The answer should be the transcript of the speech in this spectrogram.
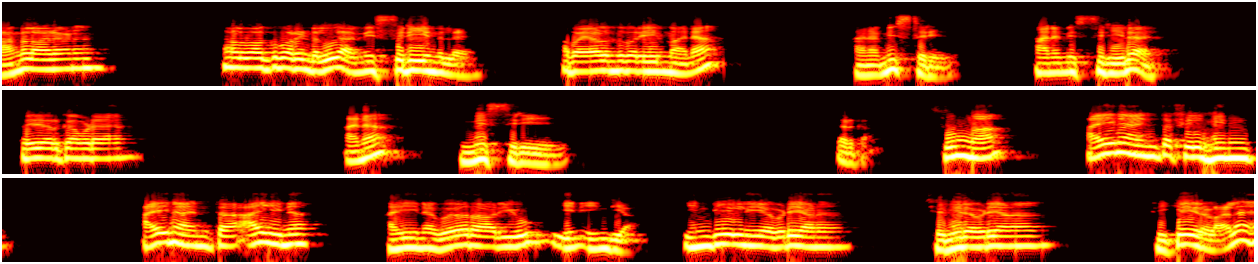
താങ്കൾ ആരാണ് ആൾ വാക്ക് പറയണ്ടല്ല മിസ്ത്രി എന്നല്ലേ. അപ്പൊ അയാൾ എന്ത് പറയും? അന അന മിസ്രി അന മിസ്രി അല്ലേ? ചേർക്കാം അവിടെ? അന മിസ്രി ചേർക്കാം. സുമ അയിന അൻത ഫിൽ ഹിന്ദ്? അയിന അൻത അയിന? അയിന where are you in India ഇന്ത്യയിൽ നീ എവിടെയാണ്? ഷമീൽ എവിടെയാണ്? ഫി കേരള അല്ലെ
